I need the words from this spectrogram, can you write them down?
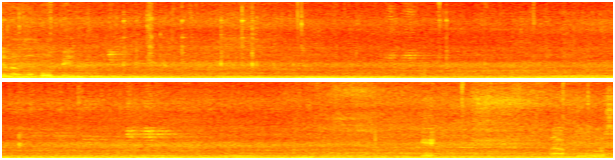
Linisin ang mabuti. Okay. Tapos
